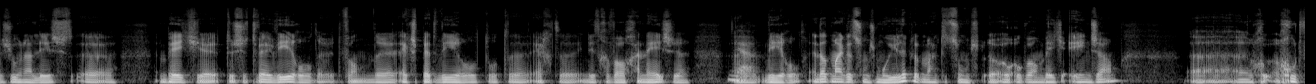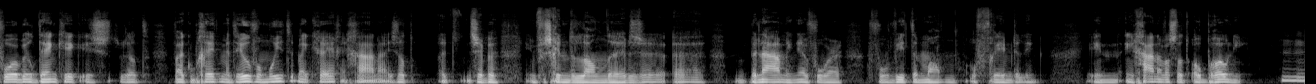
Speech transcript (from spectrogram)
journalist eh, een beetje tussen twee werelden. Van de expatwereld tot de echte, in dit geval Ghanese Ja. wereld. En dat maakt het soms moeilijk. Dat maakt het soms ook wel een beetje eenzaam. Een, go- een goed voorbeeld, denk ik, is dat waar ik op een gegeven moment heel veel moeite mee kreeg in Ghana, is dat het, ze hebben in verschillende landen hebben ze benamingen voor, voor witte man of vreemdeling. In, in Ghana was dat Obroni. Mhm.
